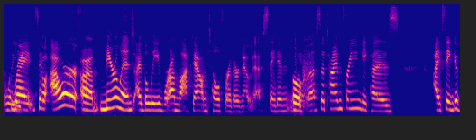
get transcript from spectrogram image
right. So our um, Maryland, I believe, we're on lockdown till further notice. They didn't oh. give us a time frame because I think if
